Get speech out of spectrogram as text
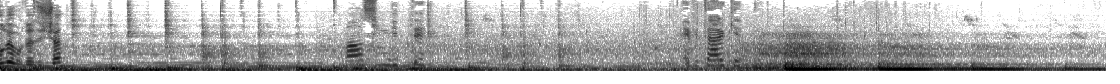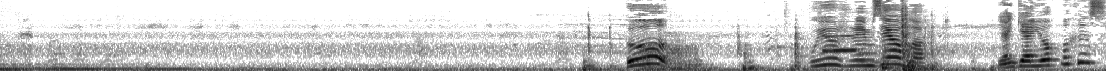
Oluyor burada Zişan? Masum gitti. Evi terk etti. Hu. Buyur Remziye abla. Yengen yok mu kız?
